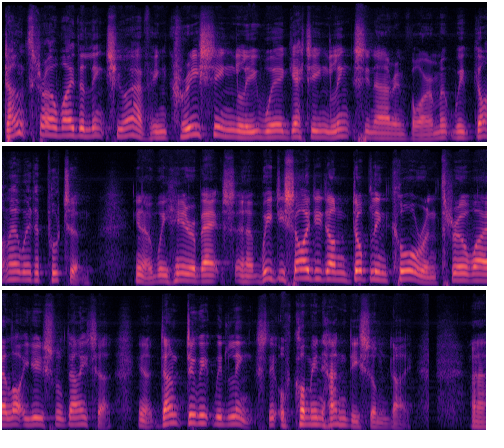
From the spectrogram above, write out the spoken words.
don't throw away the links you have. Increasingly, we're getting links in our environment. We've got nowhere to put them. You know, we hear about, uh, we decided on Dublin Core and threw away a lot of useful data. You know, don't do it with links. It will come in handy someday. Uh,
